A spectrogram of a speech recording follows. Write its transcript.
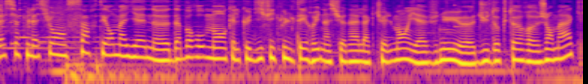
La circulation en Sarthe et en Mayenne, d'abord au Mans, quelques difficultés rue nationale actuellement et avenue euh, du docteur Jean Mac.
